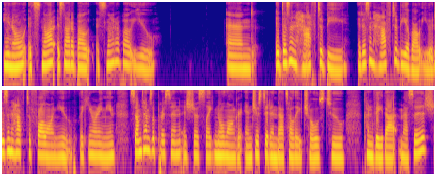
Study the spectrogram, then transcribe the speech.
You know, it's not it's not about it's not about you. And it doesn't have to be it doesn't have to be about you. It doesn't have to fall on you. Like, you know what I mean? Sometimes the person is just like no longer interested and that's how they chose to convey that message.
